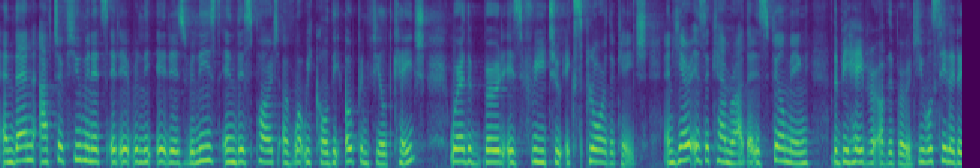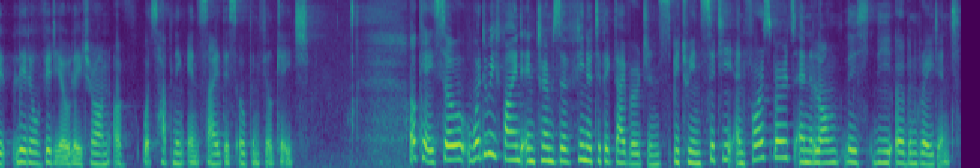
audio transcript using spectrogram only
And then, after a few minutes, it, it, it is released in this part of what we call the open field cage, where the bird is free to explore the cage. And here is a camera that is filming the behavior of the bird. You will see a little, little video later on of what's happening inside this open field cage. Okay, so what do we find in terms of phenotypic divergence between city and forest birds and along this the urban gradient?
